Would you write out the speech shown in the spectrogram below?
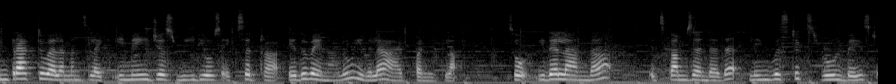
interactive elements like images videos etcetera எது வேணாலும் இதில் ஆட் பண்ணிக்கலாம். ஸோ இதெல்லாம் தான் it's comes under the linguistics rule based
